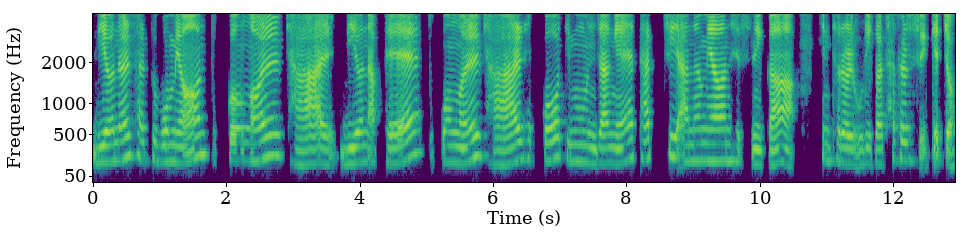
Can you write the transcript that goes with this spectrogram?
니언을 살펴보면 뚜껑을 잘, 니언 앞에 뚜껑을 잘 했고 뒷문장에 닿지 않으면 했으니까 힌트를 우리가 찾을 수 있겠죠.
